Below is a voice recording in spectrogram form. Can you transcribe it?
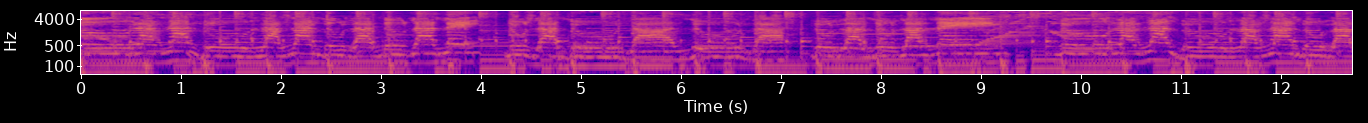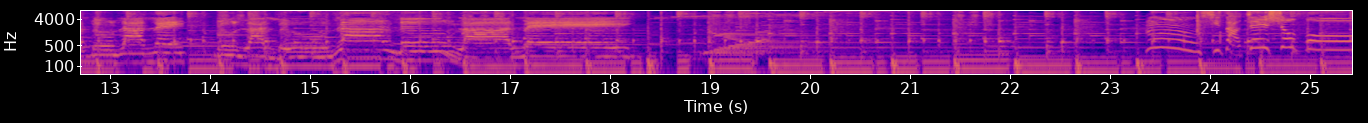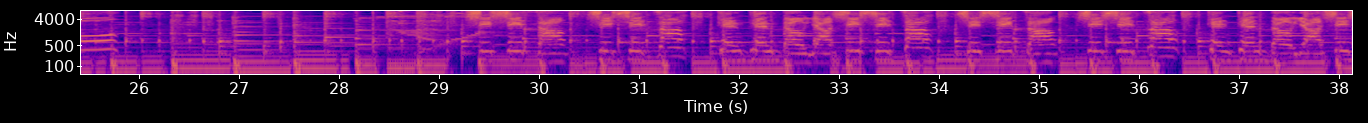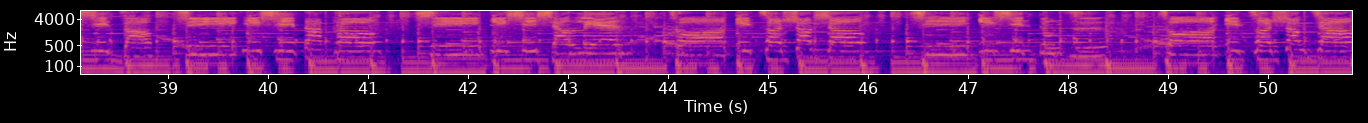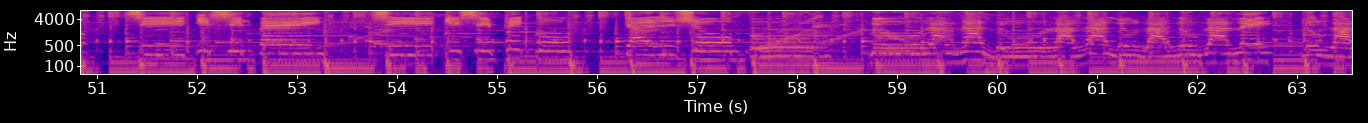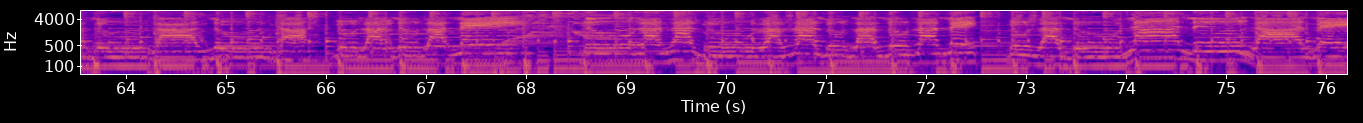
噜啦啦噜啦啦噜啦噜啦嘞，噜啦噜啦噜啦啦啦噜啦噜啦嘞，噜啦噜啦噜啦嘞。嗯洗澡真舒服，洗洗澡，洗洗澡，天天都要洗洗澡，洗洗澡，洗洗澡，天天都要洗洗澡，洗一洗大头，洗一洗小脸，搓一搓手手，洗一洗肚子，搓一搓双脚，洗一洗背。洗一洗屁股，真舒服。噜啦噜啦嘞，噜啦啦噜啦啦噜啦噜啦嘞，噜啦噜啦噜啦嘞。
